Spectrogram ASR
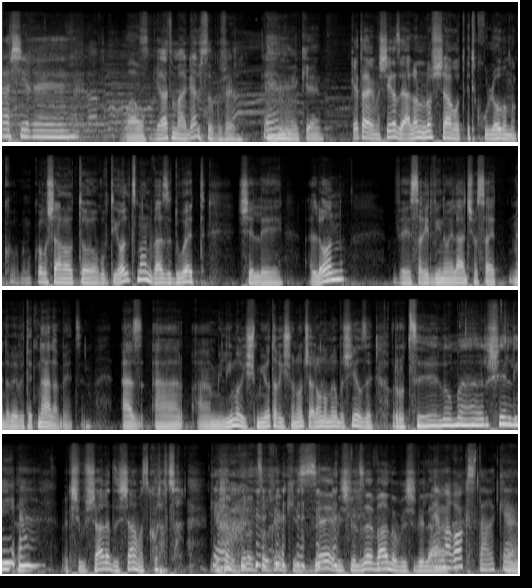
היה לשיר, אה, וואו. סגירת מעגל סוג של. כן? כן. קטע עם השיר הזה, אלון לא שר את כולו במקור. במקור שרה אותו רותי הולצמן, ואז זה דואט של אה, אלון ושרית וינו אלעד, שעושה את, מדבבת את נאלה בעצם. אז המילים הרשמיות הראשונות שאלון אומר בשיר זה רוצה לומר שלי את. וכשהוא שר את זה שם, אז כולם צוחקים, כן. כולם צוחקים, כי זה, בשביל זה באנו, בשביל ה... הם הרוקסטאר, כן,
